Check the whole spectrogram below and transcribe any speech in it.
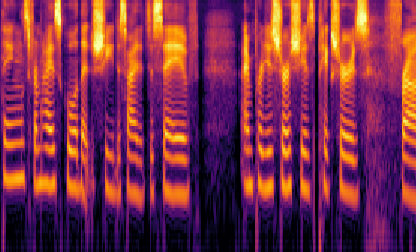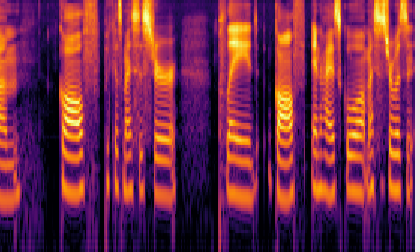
things from high school that she decided to save. I'm pretty sure she has pictures from golf because my sister played golf in high school. My sister wasn't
